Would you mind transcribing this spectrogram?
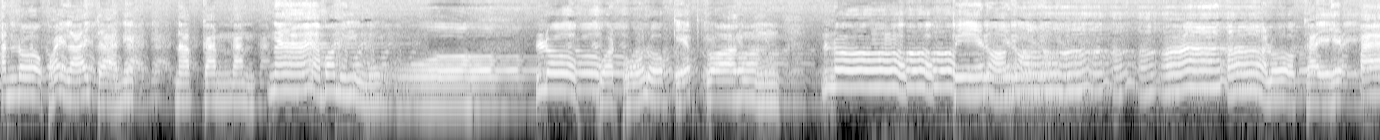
อันโลกไผหลายจานิดนับกันนั้นหน้าบ่มีหูโลกปวดหัวโลกเก็บกลองโลกปีนองโลกไข่เห็บปา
